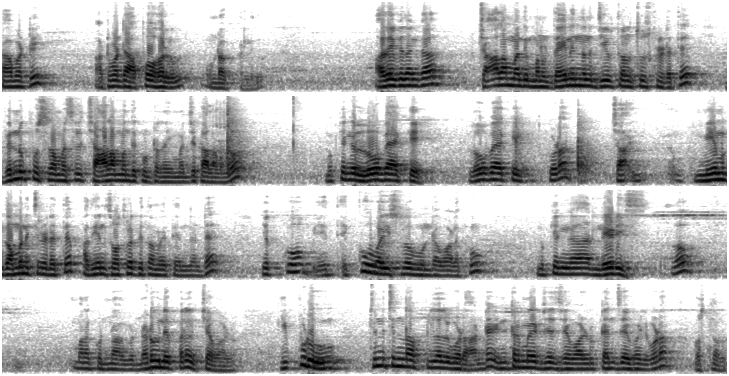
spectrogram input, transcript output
కాబట్టి అటువంటి అపోహలు ఉండక్కర్లేదు. అదేవిధంగా చాలామంది మనం దైనందిన జీవితంలో చూసుకున్నట్టయితే వెన్నుపూస సమస్యలు చాలామందికి ఉంటున్నాయి ఈ మధ్యకాలంలో ముఖ్యంగా లో బ్యాక్ ఏక్లో బ్యాక్ ఏక్ కూడా చా మేము గమనించినట్టయితే పదిహేను సంవత్సరాల క్రితం అయితే ఏంటంటే ఎక్కువ ఎక్కువ వయసులో ఉండే వాళ్ళకు ముఖ్యంగా లేడీస్లో మనకు న- నడువు నొప్పి అని వచ్చేవాళ్ళు ఇప్పుడు చిన్న చిన్న పిల్లలు కూడా అంటే ఇంటర్మీడియట్ చేసేవాళ్ళు టెన్త్ చేసేవాళ్ళు కూడా వస్తున్నారు.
